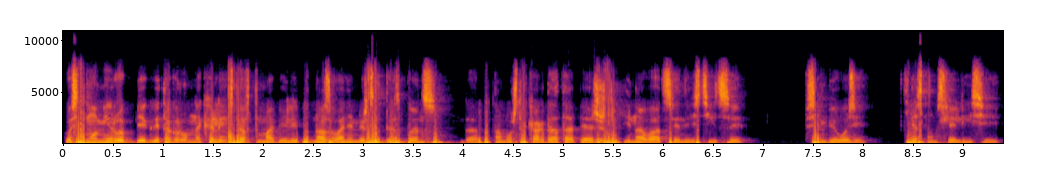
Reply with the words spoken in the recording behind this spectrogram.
по всему миру бегает огромное количество автомобилей под названием Mercedes-Benz, да, потому что когда-то, опять же, инновации, инвестиции в симбиозе тесном слились и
